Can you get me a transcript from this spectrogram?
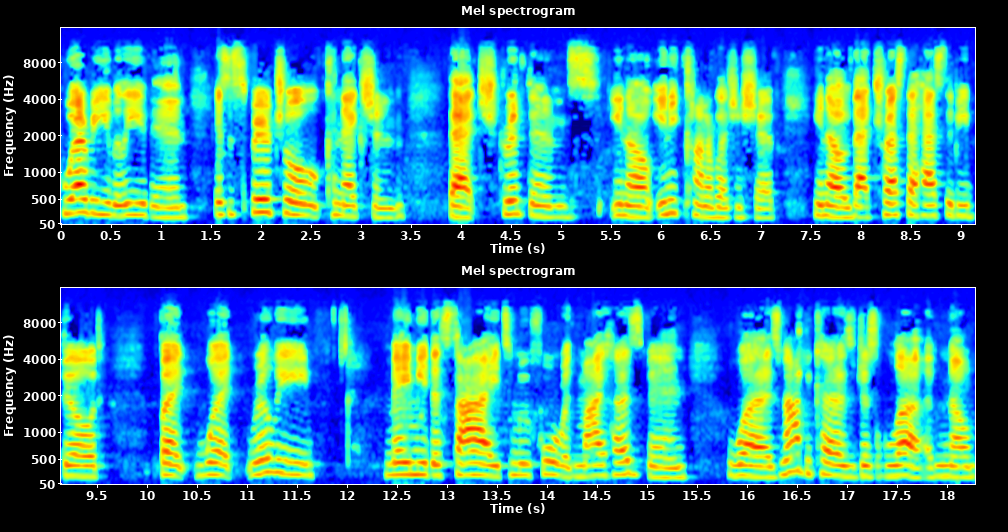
whoever you believe in it's a spiritual connection that strengthens you know any kind of relationship. You know that trust that has to be built but what really made me decide to move forward with my husband was not because just love. You know,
